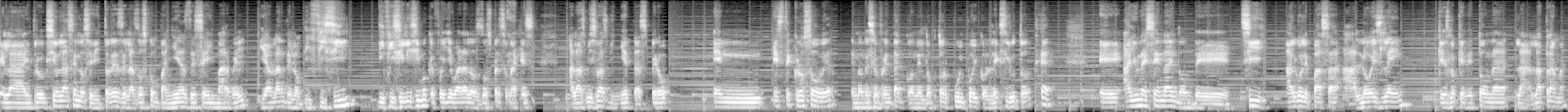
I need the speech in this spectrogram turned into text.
la introducción la hacen los editores de las dos compañías DC y Marvel y hablan de lo difícil, dificilísimo que fue llevar a los dos personajes a las mismas viñetas. Pero en este crossover, en donde se enfrentan con el Doctor Pulpo y con Lex Luthor, eh, hay una escena en donde sí, algo le pasa a Lois Lane, que es lo que detona la trama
